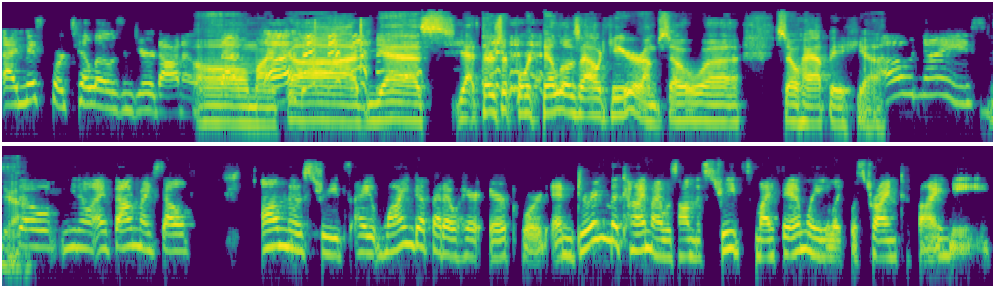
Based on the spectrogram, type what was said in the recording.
I miss Portillo's and Giordano's. Oh That's, my uh, God! yes, yeah. There's a Portillo's out here. I'm so uh, so happy. Yeah. Oh, nice. Yeah. So you know, I found myself on those streets, I wind up at O'Hare Airport. And during the time I was on the streets, my family like was trying to find me.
